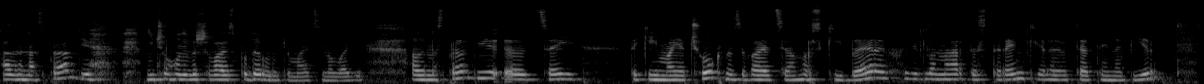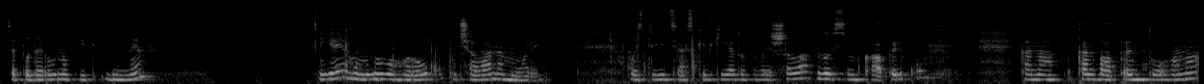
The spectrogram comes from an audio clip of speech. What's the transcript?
Але насправді нічого не вишиваю з подарунків, мається на увазі. Але насправді е, цей такий маячок називається Морський берег від Ланарте, старенький раритетний набір. Це подарунок від Інни. Я його минулого року почала на морі. Ось дивіться, скільки я тут вишила, зовсім капельку. Канва принтована.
